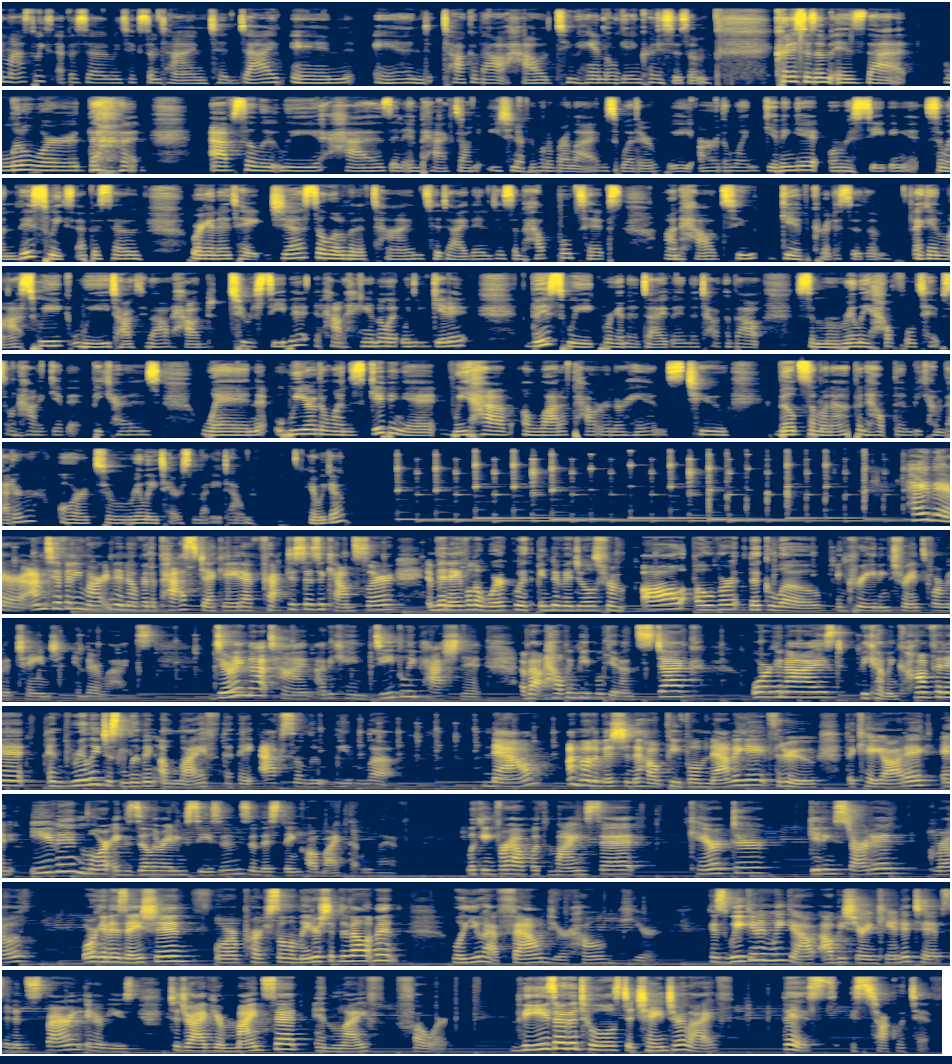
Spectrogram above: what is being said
In last week's episode, we took some time to dive in and talk about how to handle getting criticism. Criticism is that little word that absolutely has an impact on each and every one of our lives, whether we are the one giving it or receiving it. So, in this week's episode, we're going to take just a little bit of time to dive into some helpful tips on how to give criticism. Again, last week we talked about how to receive it and how to handle it when you get it. This week, we're going to dive in to talk about some really helpful tips on how to give it because when we are the ones giving it, we have a lot of power in our hands to build someone up and help them become better or to really tear somebody down. Here we go. Hey there, I'm Tiffany Martin, and over the past decade, I've practiced as a counselor and been able to work with individuals from all over the globe in creating transformative change in their lives. During that time, I became deeply passionate about helping people get unstuck, organized, becoming confident, and really just living a life that they absolutely love. Now, I'm on a mission to help people navigate through the chaotic and even more exhilarating seasons in this thing called life that we live. Looking for help with mindset, character, getting started, growth, organization, or personal and leadership development? Well, you have found your home here. Because week in and week out, I'll be sharing candid tips and inspiring interviews to drive your mindset and life forward. These are the tools to change your life. This is Talk with Tiff.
